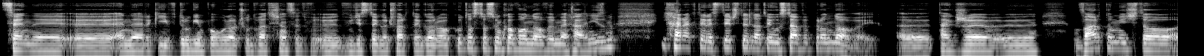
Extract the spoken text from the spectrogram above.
ceny y, energii w drugim półroczu 2024 roku to stosunkowo nowy mechanizm i charakterystyczny dla tej ustawy prądowej. E, Także warto mieć to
